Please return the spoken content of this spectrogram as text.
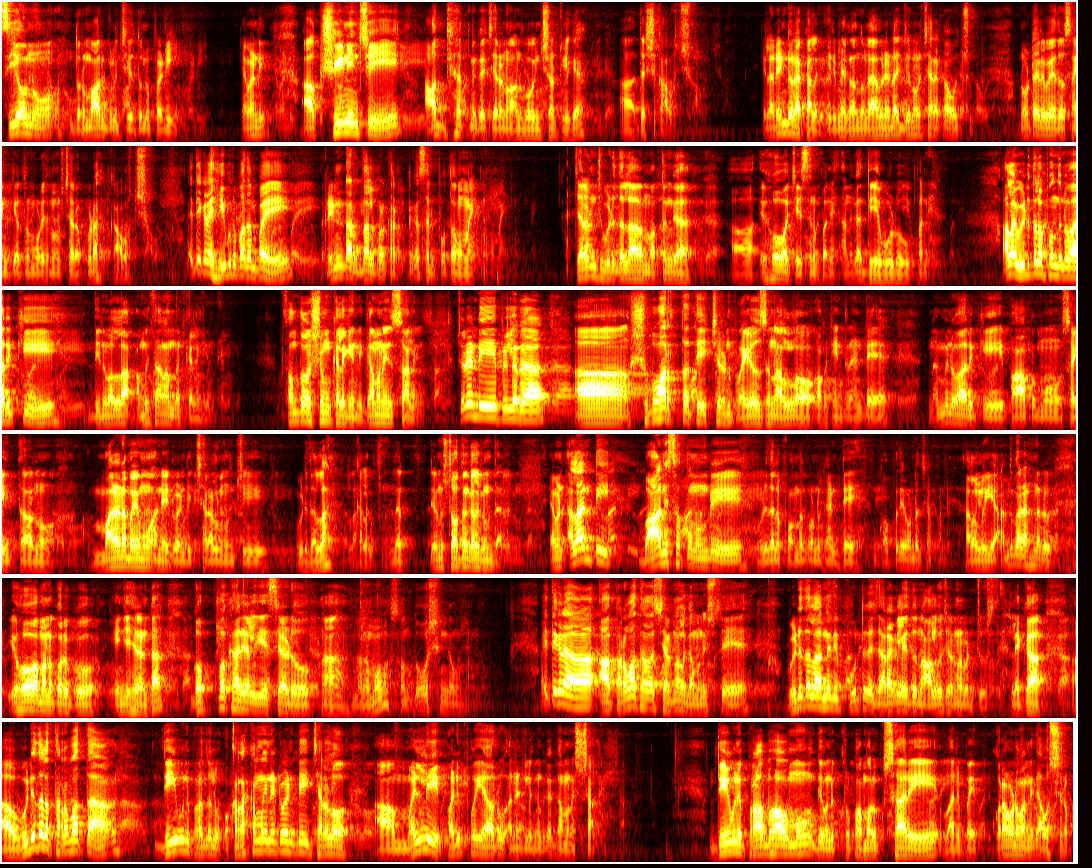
సియోను దుర్మార్గుల చేతులు పడి ఏమండి? ఆ క్షీణించి ఆధ్యాత్మిక చెరను అనుభవించినట్లుగా దశ కావచ్చు. ఇలా రెండు రకాలుగా ఇరవై గ్రంథంలో యాభై రెండు అధ్యయనంలో చెర కావచ్చు నూట ఇరవై ఐదో సంకీర్తన మూడు నూట చెర కూడా కావచ్చు. అయితే ఇక్కడ హీబ్రూ పదంపై రెండు అర్థాలు కూడా కరెక్ట్గా సరిపోతూ ఉన్నాయి. చెర నుంచి విడుదల మొత్తంగా ఎహోవా చేసిన పని అనగా దేవుడు పని. అలా విడుదల పొందిన వారికి దీనివల్ల అమితానందం కలిగింది. సంతోషం కలిగింది గమనించాలి. చూడండి పిల్లరా శుభార్త తీర్చడం ప్రయోజనాల్లో ఒకటి ఏంటంటే నమ్మిన వారికి పాపము సైతాను మరణ భయము అనేటువంటి చరల నుంచి విడుదల కలుగుతుంది. దేవుని స్తోత్రం కలుగుతుందా ఏమంటే అలాంటి బానిసత్వం నుండి విడుదల పొందకుండా కంటే గొప్పది ఏముంటుంది చెప్పండి. అలా అందుకని అంటున్నారు యహోవా మన కొరకు ఏం చేశాడంట? గొప్ప కార్యాలు చేశాడు. మనము సంతోషంగా ఉన్నాం. అయితే ఇక్కడ ఆ తర్వాత చరణాలు గమనిస్తే విడుదల అనేది పూర్తిగా జరగలేదు నాలుగో చరణాలు బట్టి చూస్తే. లేక ఆ విడుదల తర్వాత దేవుని ప్రజలు ఒక రకమైనటువంటి చెరలో మళ్ళీ పడిపోయారు అనేట్లు కనుక గమనించాలి. దేవుని ప్రభావము దేవుని కృప మరొకసారి వారిపై కురవడం అనేది అవసరం.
